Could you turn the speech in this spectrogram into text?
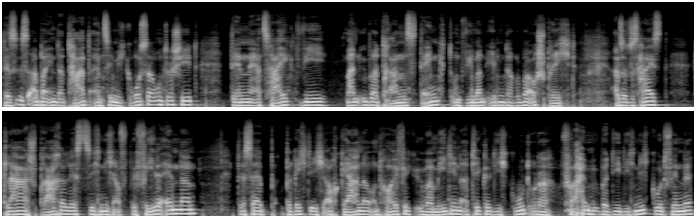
Das ist aber in der Tat ein ziemlich großer Unterschied, denn er zeigt, wie man über Trans denkt und wie man eben darüber auch spricht. Also das heißt, klar, Sprache lässt sich nicht auf Befehl ändern, Deshalb berichte ich auch gerne und häufig über Medienartikel, die ich gut oder vor allem über die, die ich nicht gut finde,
